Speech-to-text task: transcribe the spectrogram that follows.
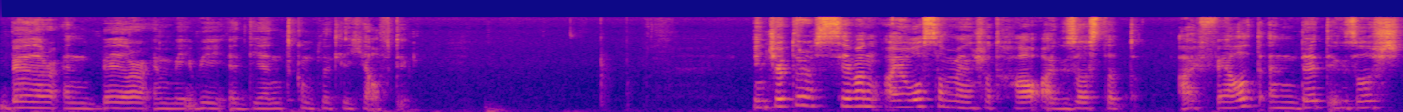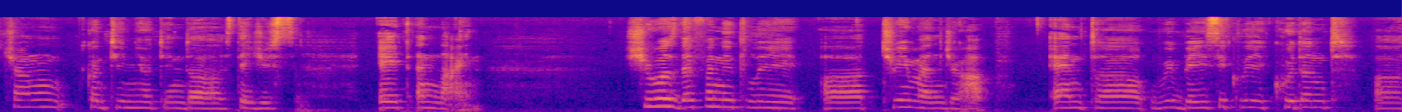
better and better and maybe at the end completely healthy in chapter 7 I also mentioned how exhausted I felt and that exhaustion continued in the stages 8 and 9. She was definitely a three-man job and uh, we basically couldn't uh,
